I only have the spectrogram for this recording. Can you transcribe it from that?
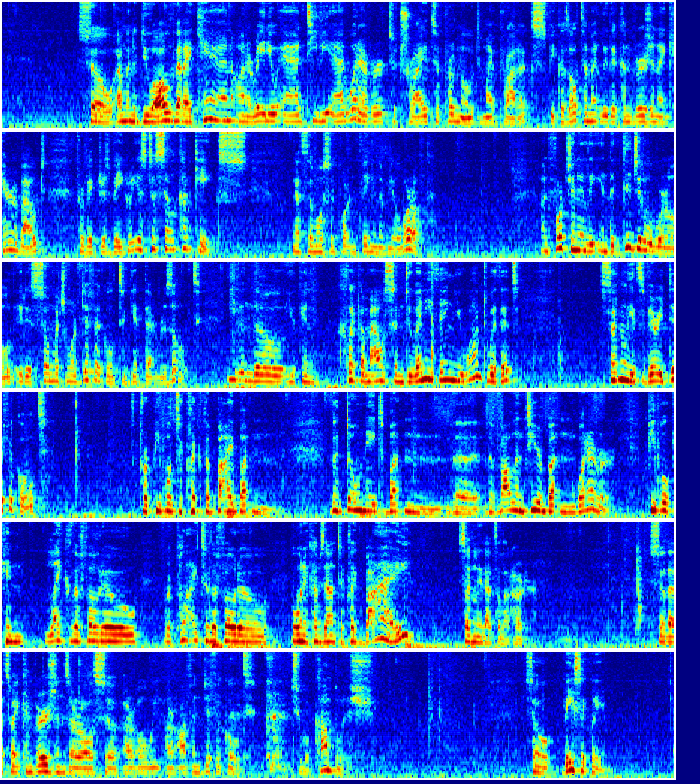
So I'm going to do all that I can on a radio ad, TV ad, whatever, to try to promote my products, because ultimately the conversion I care about for Victor's Bakery is to sell cupcakes. That's the most important thing in the real world. Unfortunately, in the digital world, it is so much more difficult to get that result. Even though you can click a mouse and do anything you want with it, suddenly it's very difficult for people to click the buy button the donate button, the, the volunteer button, whatever. People can like the photo, reply to the photo, but when it comes down to click buy, suddenly that's a lot harder. So that's why conversions are also are always are often difficult to accomplish. So basically,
